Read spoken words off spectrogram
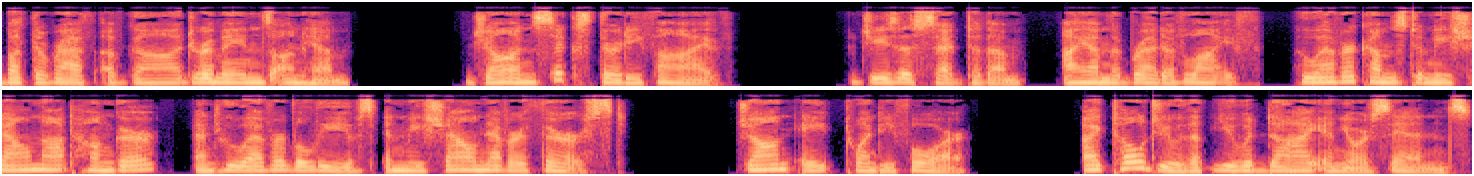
but the wrath of God remains on him. John 6:35 Jesus said to them, I am the bread of life, whoever comes to me shall not hunger, and whoever believes in me shall never thirst. John 8:24 I told you that you would die in your sins,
